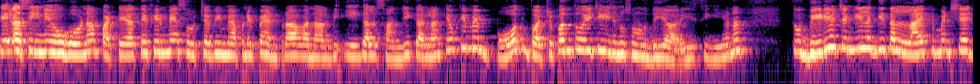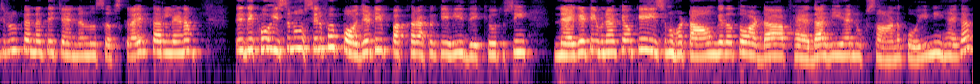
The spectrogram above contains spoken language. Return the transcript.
ਤੇ ਅਸੀਂ ਨੇ ਉਹ ਨਾ ਪਟਿਆ ਤੇ ਫਿਰ ਮੈਂ ਸੋਚਿਆ ਵੀ ਮੈਂ ਆਪਣੇ ਭੈਣ ਭਰਾਵਾਂ ਨਾਲ ਵੀ ਇਹ ਗੱਲ ਸਾਂਝੀ ਕਰ ਲਾਂ, ਕਿਉਂਕਿ ਮੈਂ ਬਹੁਤ ਬਚਪਨ ਤੋਂ ਇਹ ਚੀਜ਼ ਨੂੰ ਸੁਣਦੀ ਆ ਰਹੀ ਸੀਗੀ, ਹਨਾ। ਤੋ ਵੀਡੀਓ ਚੰਗੀ ਲੱਗੀ ਤਾਂ ਲਾਈਕ ਕਮੈਂਟ ਸ਼ੇਅਰ ਜ਼ਰੂਰ ਕਰਨਾ ਤੇ ਚੈਨਲ ਨੂੰ ਸਬਸਕ੍ਰਾਈਬ ਕਰ ਲੈਣਾ। ਤੇ ਦੇਖੋ, ਇਸ ਨੂੰ ਸਿਰਫ ਪੋਜ਼ਿਟਿਵ ਪੱਖ ਰੱਖ ਕੇ ਹੀ ਦੇਖਿਓ ਤੁਸੀਂ 네ਗੇਟਿਵ ਨਾ, ਕਿਉਂਕਿ ਇਸ ਨੂੰ ਹਟਾਓਗੇ ਤਾਂ ਤੁਹਾਡਾ ਫਾਇਦਾ ਹੀ ਹੈ, ਨੁਕਸਾਨ ਕੋਈ ਨਹੀਂ ਹੈਗਾ।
